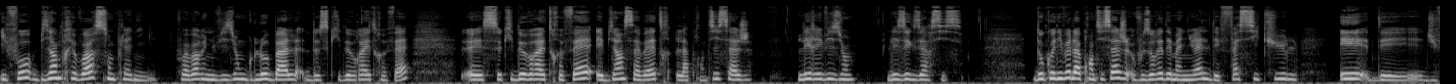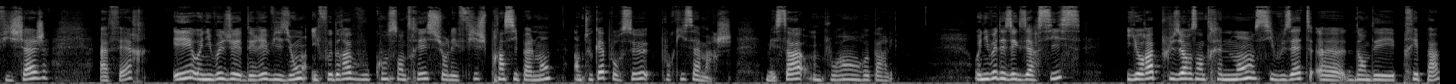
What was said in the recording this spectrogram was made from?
il faut bien prévoir son planning. Il faut avoir une vision globale de ce qui devra être fait. Et ce qui devra être fait, eh bien, ça va être l'apprentissage, les révisions, les exercices. Donc au niveau de l'apprentissage, vous aurez des manuels, des fascicules et des, du fichage à faire. Et au niveau des révisions, il faudra vous concentrer sur les fiches principalement, en tout cas pour ceux pour qui ça marche. Mais ça, on pourra en reparler. Au niveau des exercices, il y aura plusieurs entraînements si vous êtes euh, dans des prépas,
